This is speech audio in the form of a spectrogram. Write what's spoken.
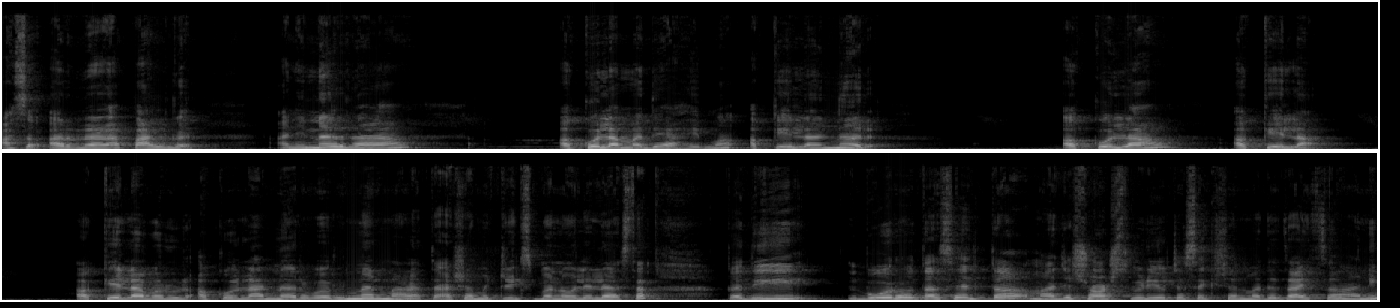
असं अर्नाळा पालघर आणि नरनाळा अकोलामध्ये आहे. मग अकेला नर अकोला अकेला अकेलावरून अकोला नरवरून नरनाळा. तर अशा मी ट्रिक्स बनवलेल्या असतात. कधी बोर होत असेल तर माझ्या शॉर्ट्स व्हिडिओच्या सेक्शनमध्ये जायचं आणि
